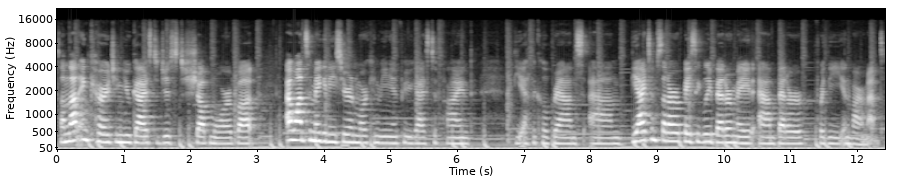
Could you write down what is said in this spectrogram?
So I'm not encouraging you guys to just shop more, but I want to make it easier and more convenient for you guys to find the ethical brands and the items that are basically better made and better for the environment.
